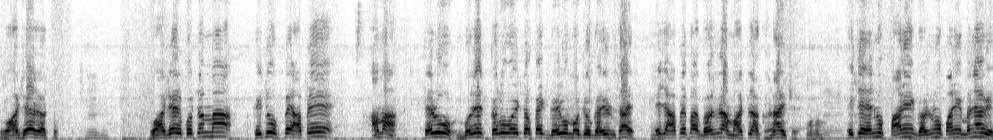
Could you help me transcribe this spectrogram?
વાઢેર હતું. વાઢેર કુટુંબમાં કીધું કે આપણે આમાં પેલું મુહૂર્ત કરવું હોય તો કંઈક ગયું મોઢું ગાયું થાય. એટલે આપણે પણ ઘરના માટલા ઘણાય છે. એટલે એનું પાણી ઘરનું પાણી બનાવી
